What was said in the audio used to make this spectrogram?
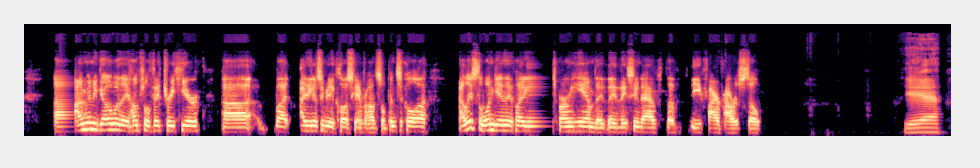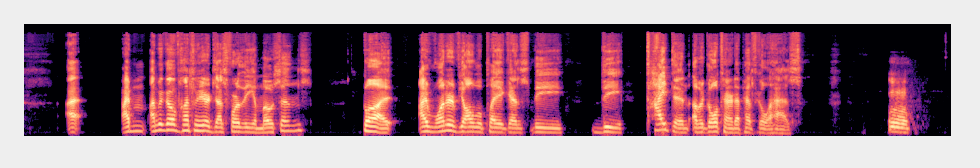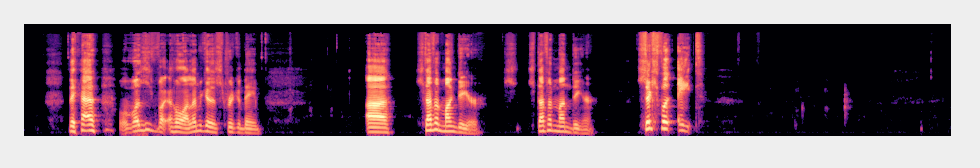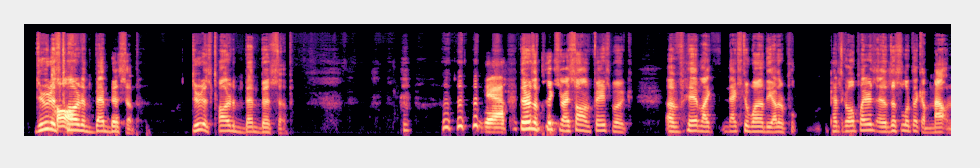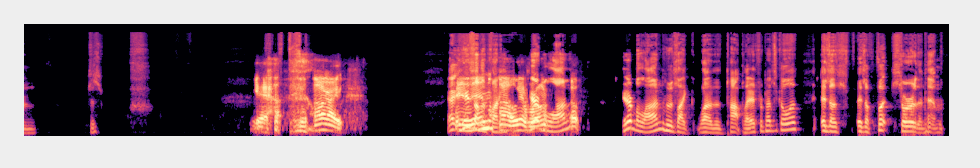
Uh, I'm going to go with a Huntsville victory here, uh, but I think it's going to be a close game for Huntsville. Pensacola, at least the one game they played against Birmingham, they, they, they seem to have the, the firepower still. Yeah, I I'm I'm gonna go with Huntsville here just for the emotions, but I wonder if y'all will play against the the titan of a goaltender that Pensacola has. Mm. They have what's his, hold on, let me get his freaking name. Uh, Stefan Mundinger, Stefan Mundinger, six foot eight. Dude is Tall. taller than Ben Bishop. Dude is taller than Ben Bishop. Yeah. There's a picture I saw on Facebook of him like next to one of the other pl- Pensacola players, and it just looked like a mountain. Just Yeah. All right. Hey, here's something funny. uh, we have Garrett Ron- Milan, oh. Garrett Milan, who's like one of the top players for Pensacola, is a is a foot shorter than him.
